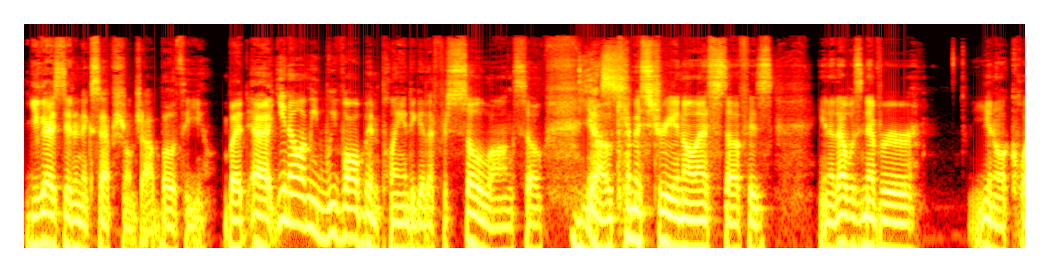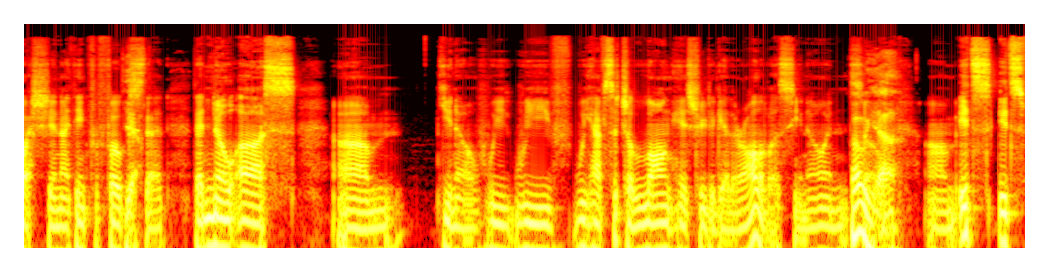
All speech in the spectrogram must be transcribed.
You guys did an exceptional job, both of you. But uh, you know, I mean, we've all been playing together for so long, so you know, chemistry and all that stuff is, you know, that was never, you know, a question. I think for folks Yeah. that that know us, um, you know, we we've we have such a long history together, all of us, you know, and Oh so, yeah. um, it's it's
